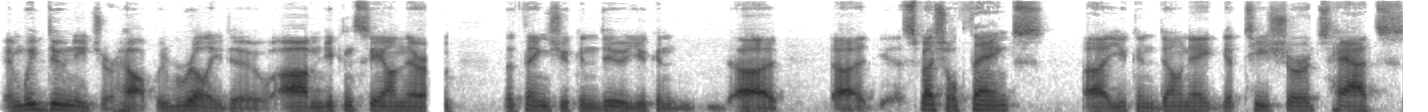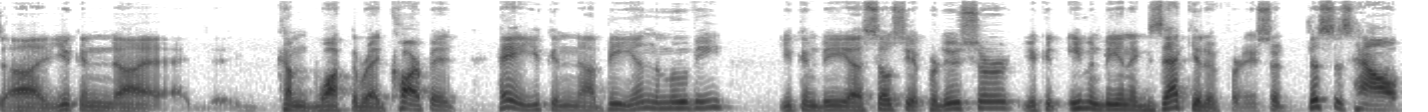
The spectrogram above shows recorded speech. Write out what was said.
and we do need your help. We really do. Um, you can see on there the things you can do. You can uh, uh, special thanks. Uh, you can donate, get T-shirts, hats. you can come walk the red carpet. Hey, you can be in the movie. You can be associate producer. You could even be an executive producer. This is how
